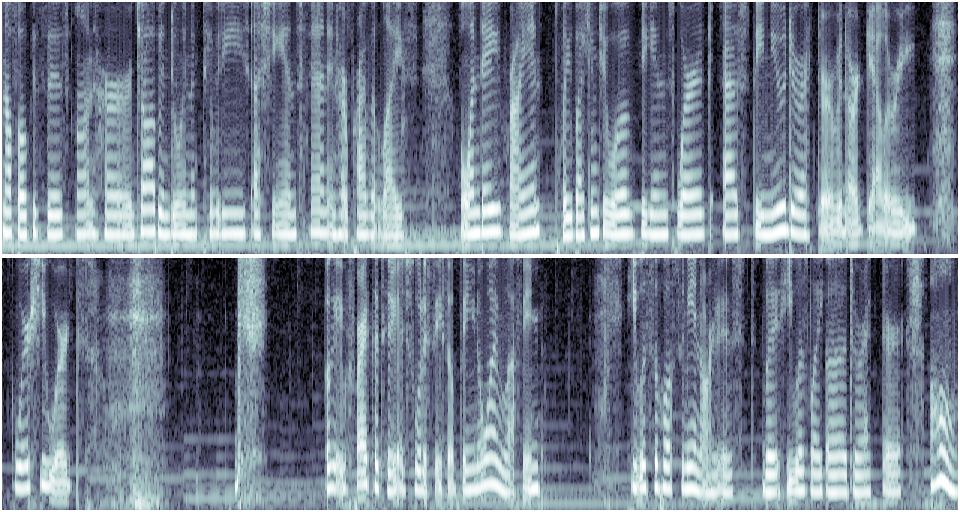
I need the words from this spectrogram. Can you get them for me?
now focuses on her job and doing activities as Xian's fan in her private life. One day, Ryan, played by Kim Jae-wook, begins work as the new director of an art gallery where she works. okay, before I continue, I just want to say something. You know why I'm laughing? He was supposed to be an artist, but he was like a director. Oh,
